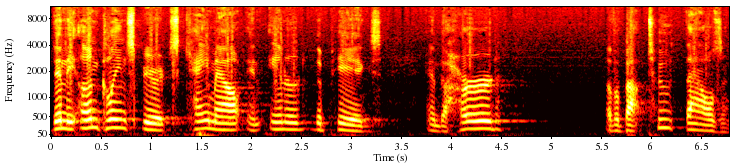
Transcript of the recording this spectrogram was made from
Then the unclean spirits came out and entered the pigs, and the herd of about 2,000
